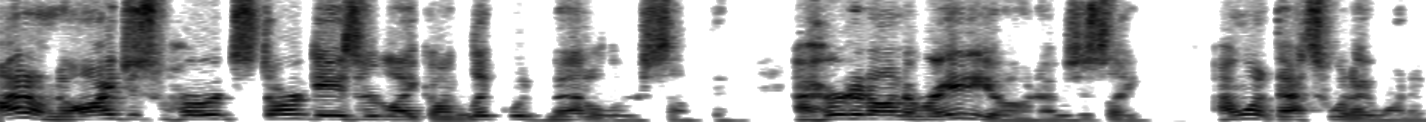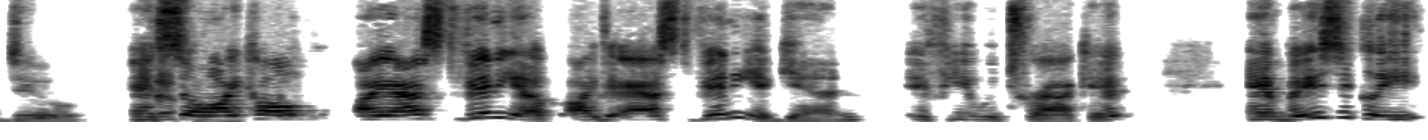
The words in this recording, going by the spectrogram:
I don't know. I just heard Stargazer like on liquid metal or something. I heard it on the radio and I was just like, I want, that's what I want to do. And Definitely. so I called, I asked Vinny up, I've asked Vinny again if he would track it. And basically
